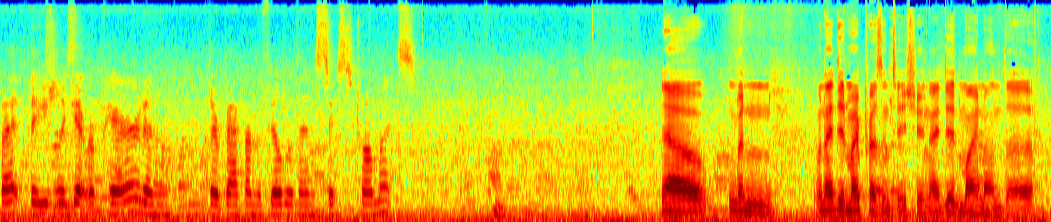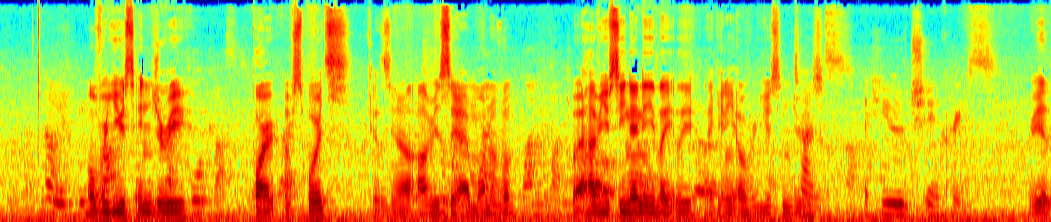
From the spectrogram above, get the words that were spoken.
but they usually get repaired, and they're back on the field within six to twelve months. Now, when when I did my presentation, I did mine on the overuse injury part of sports because you know obviously I'm one of them. But have you seen any lately, like any overuse injuries? Tons, a huge increase, Really?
